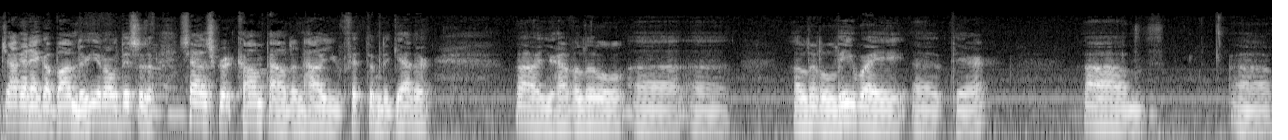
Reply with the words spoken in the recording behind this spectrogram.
Jagadeka Bandhu, you know, this is a Sanskrit compound and how you fit them together uh, you have a little uh, uh a little leeway uh, there. Um, uh,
